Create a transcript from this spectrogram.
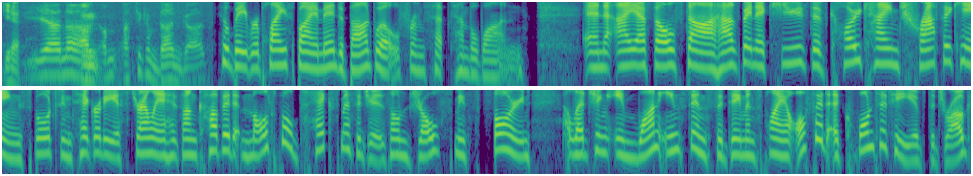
yeah, Yeah, no, Um, I'm, I think I'm done, guys. He'll be replaced by Amanda Bardwell from September 1. An AFL star has been accused of cocaine trafficking. Sports Integrity Australia has uncovered multiple text messages on Joel Smith's phone, alleging in one instance the Demons player offered a quantity of the drug.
